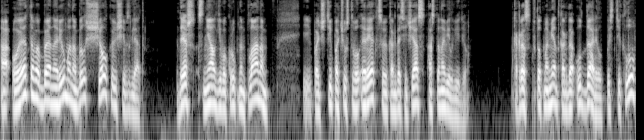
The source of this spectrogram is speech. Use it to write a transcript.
А у этого Бена Рюмана был щелкающий взгляд. Дэш снял его крупным планом и почти почувствовал эрекцию, когда сейчас остановил видео как раз в тот момент, когда ударил по стеклу,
